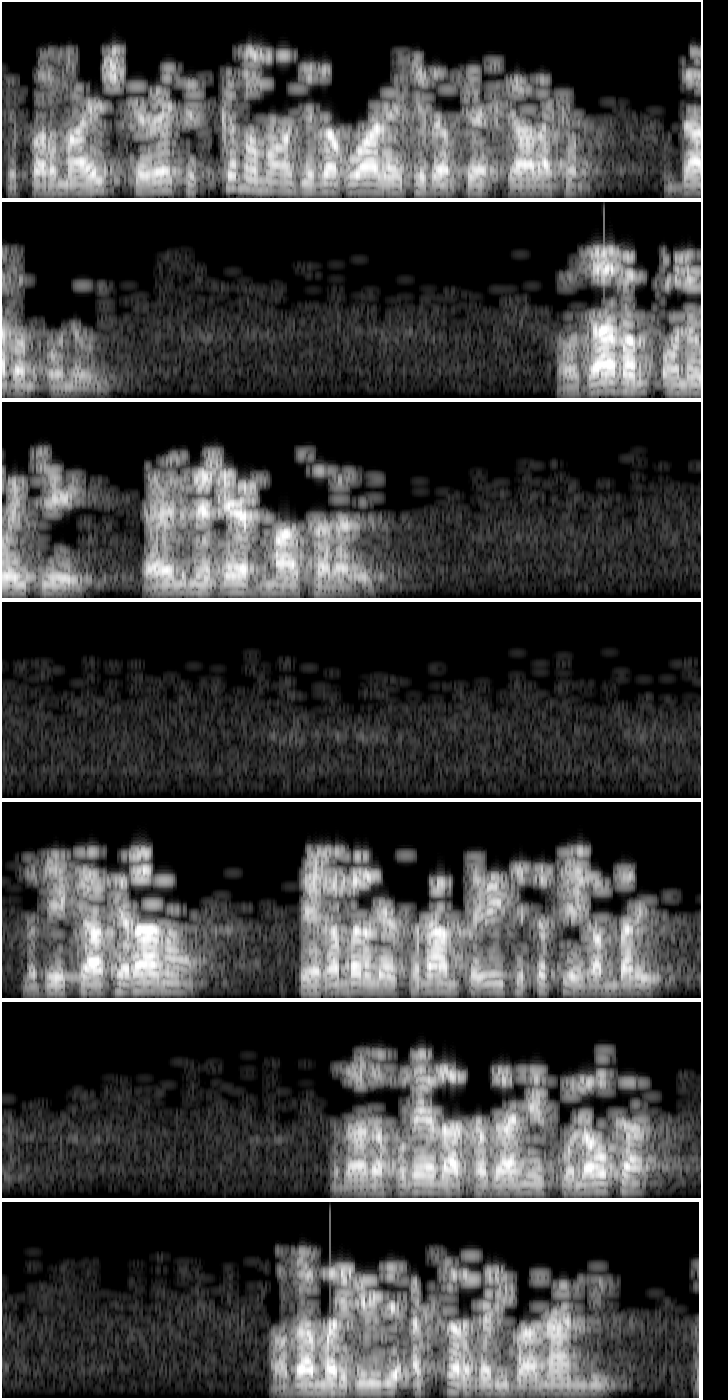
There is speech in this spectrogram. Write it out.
چې فرمایش کوي چې کومه معجزه غواړی چې درته یې ښکاره کړم دا به هم ونه وي او دا به هم ونه وي چې علم غیب ما سره دی نو دې کافرانو پیغمبر علیه السلام ته وی چې ته پیغمبر یې نو دا د خدای دا خزانې کولو که او دا مرګري دي اکثر غریبانان دي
